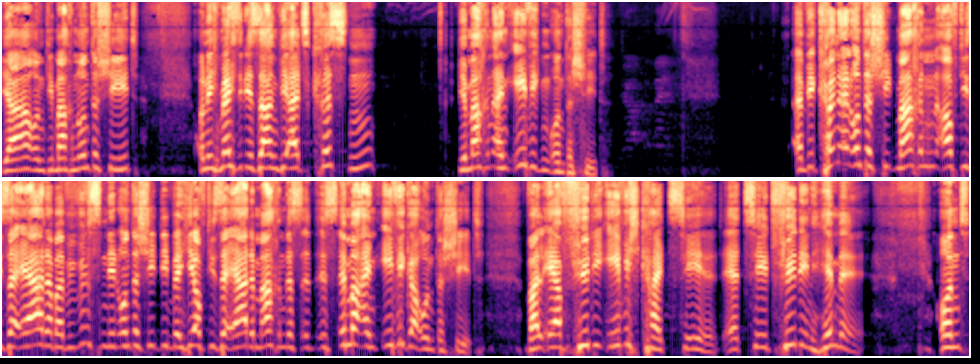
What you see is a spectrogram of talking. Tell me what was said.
ja, und die machen einen Unterschied. Und ich möchte dir sagen, wir als Christen, wir machen einen ewigen Unterschied. Äh, wir können einen Unterschied machen auf dieser Erde, aber wir wissen, den Unterschied, den wir hier auf dieser Erde machen, das ist immer ein ewiger Unterschied, weil er für die Ewigkeit zählt. Er zählt für den Himmel. Und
